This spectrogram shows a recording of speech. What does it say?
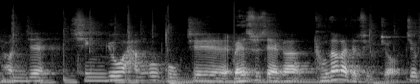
현재 신규 한국 국채 매수세가 둔화가 될 수 있죠. 즉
